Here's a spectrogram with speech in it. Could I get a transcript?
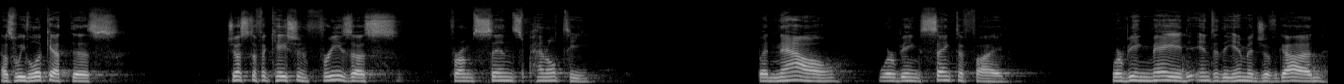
As we look at this, Justification frees us from sin's penalty. But now we're being sanctified. We're being made into the image of God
